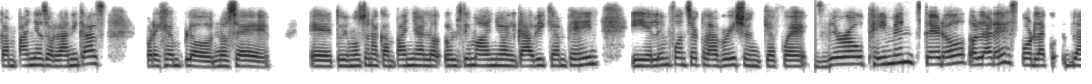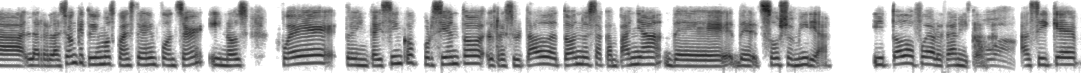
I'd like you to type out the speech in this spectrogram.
campañas orgánicas. Por ejemplo, no sé, eh, tuvimos una campaña el último año, el Gabi Campaign, y el Influencer Collaboration, que fue zero payment, cero dólares por la, la, la relación que tuvimos con este influencer y nos fue 35% el resultado de toda nuestra campaña de, de social media y todo fue orgánico. Así que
